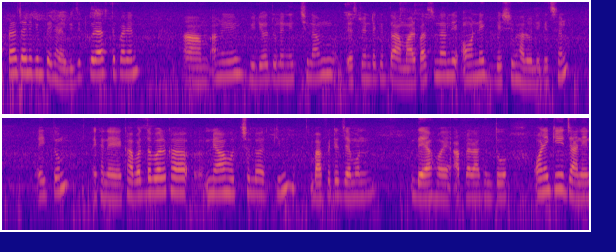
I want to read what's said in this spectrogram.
আপনারা চাইলে কিন্তু এখানে ভিজিট করে আসতে পারেন। আম, ভিডিও তুলে নিচ্ছিলাম। রেস্টুরেন্টটা কিন্তু আমার পার্সোনালি অনেক বেশি ভালো লেগেছে এই তো এখানে খাবার দাবার খাওয়া নেওয়া হচ্ছিল আর কি। বাফেটে যেমন দেয়া হয় আপনারা কিন্তু অনেকেই জানেন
